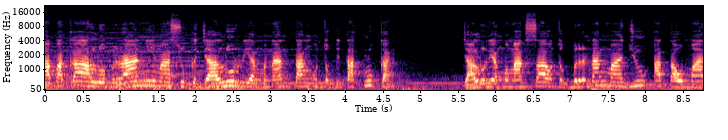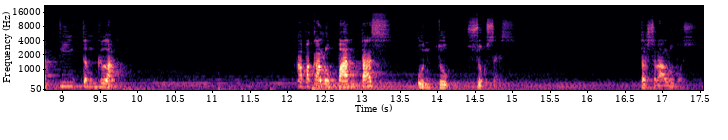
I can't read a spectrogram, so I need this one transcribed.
Apakah lo berani masuk ke jalur yang menantang untuk ditaklukkan? Jalur yang memaksa untuk berenang maju atau mati tenggelam? Apakah lo pantas untuk sukses? Terserah lo bos.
